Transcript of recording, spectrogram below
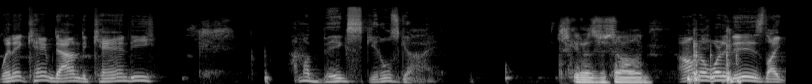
when it came down to candy, I'm a big Skittles guy. Skittles are solid. I don't know what it is. Like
